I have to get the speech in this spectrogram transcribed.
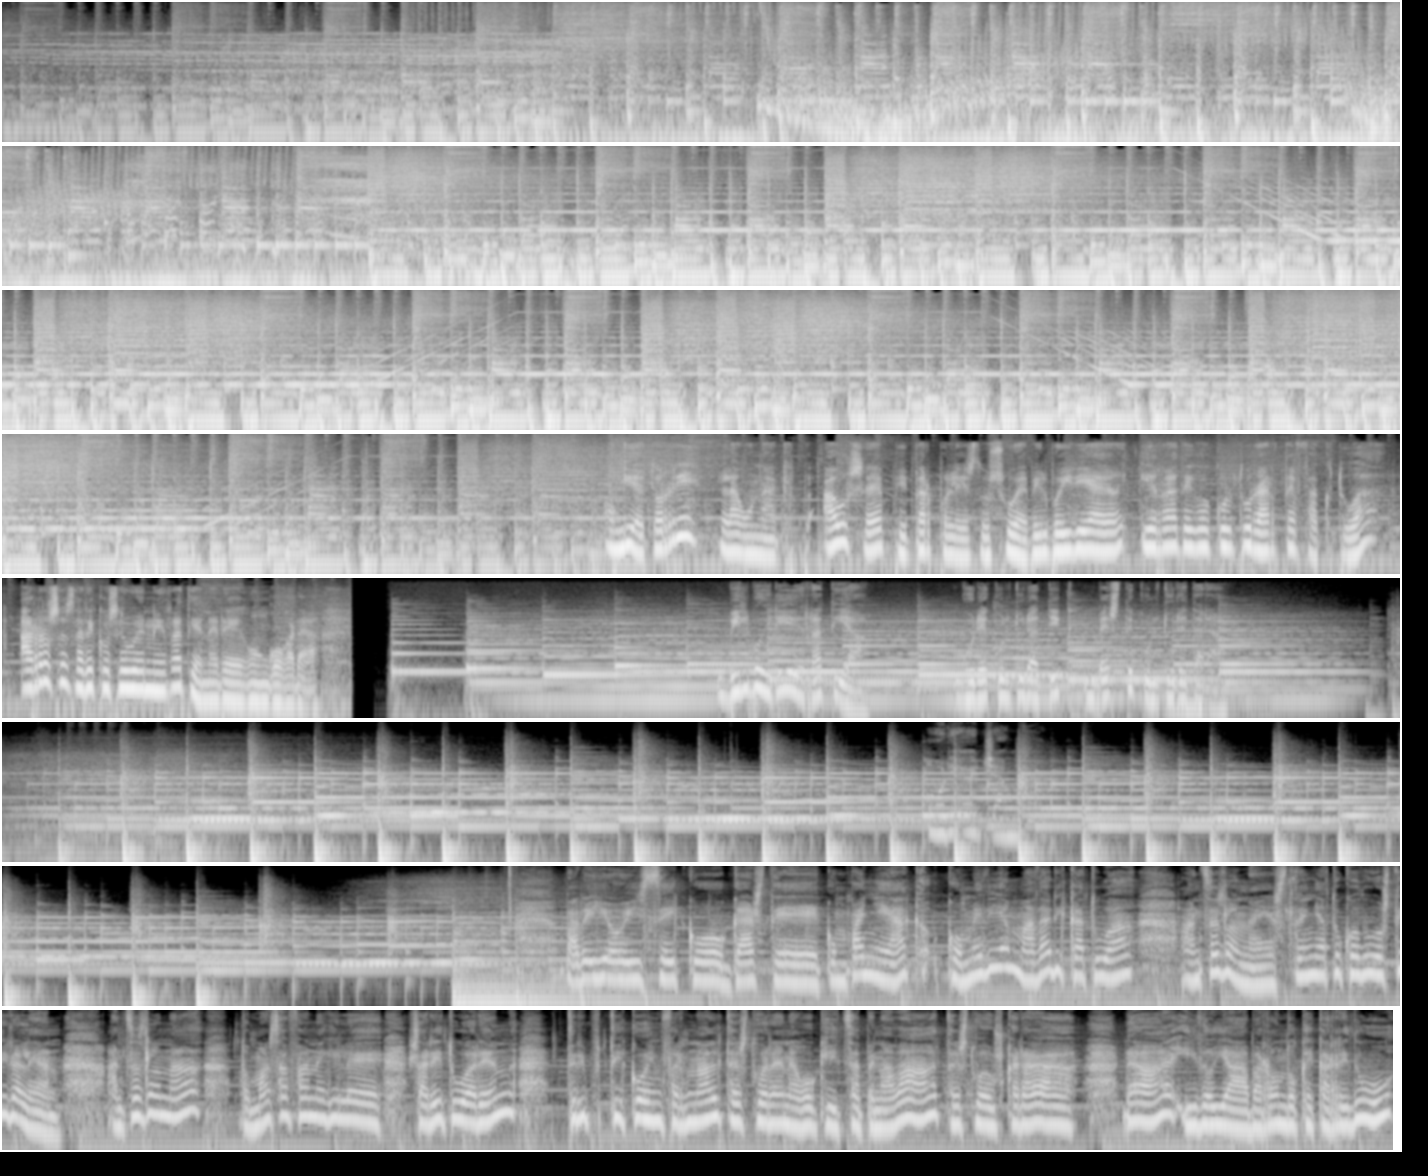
Etorri lagunak, hause Piperpolis duzue Bilbo iria irrateko kultura artefaktua. Arroza zareko zeuen irratian ere egongo gara. Bilbo irratia, gure kulturatik beste kulturetara. Pabello izeiko gazte konpainiak komedia madarikatua antzeslana estreinatuko du ostiralean. Antzeslana, Tomas Afan egile sarituaren triptiko infernal testuaren egoki itzapena da, testua euskara da, idoia barrondok ekarri du,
